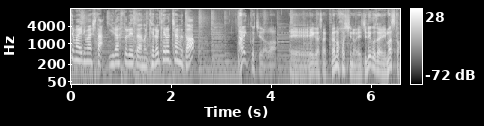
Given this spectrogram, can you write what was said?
ってまいりました。イラストレーターのケロケロチャムと。はいこちらは、えー映画作家の星野エイジでございますと。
